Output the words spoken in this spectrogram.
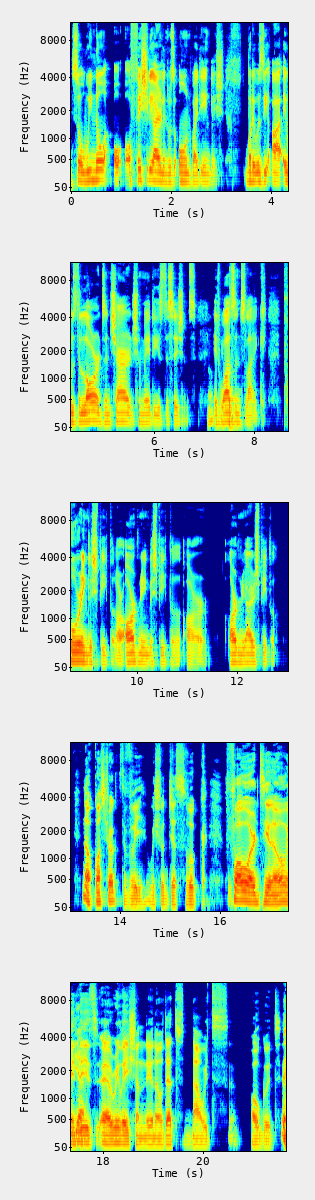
So we know officially Ireland was owned by the English, but it was the uh, it was the lords in charge who made these decisions. It wasn't like poor English people or ordinary English people or ordinary Irish people. No, constructively, we should just look forward, you know, in Yeah. this uh, relation, you know, that now it's uh, all good. Uh,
